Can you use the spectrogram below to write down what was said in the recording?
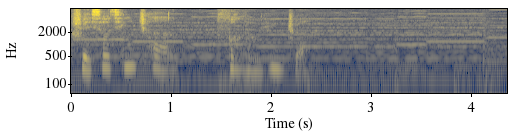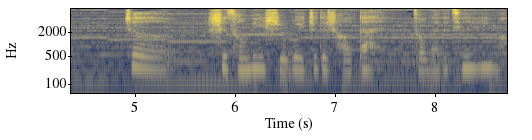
水袖轻颤，风流韵转。这是从历史未知的朝代走来的青衣吗？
